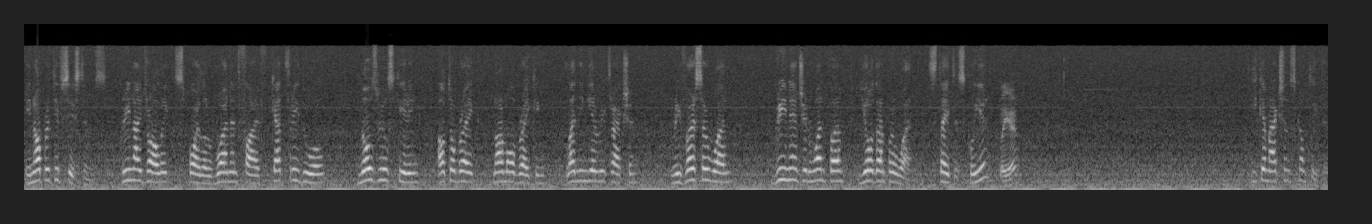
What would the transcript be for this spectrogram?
Inoperative systems. Green hydraulic, spoiler 1 and 5, Cat 3 dual, nose wheel steering, auto brake, normal braking, landing gear retraction, reverser 1, green engine 1 pump, yaw damper 1. Status clear. Clear. ECAM actions completed.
